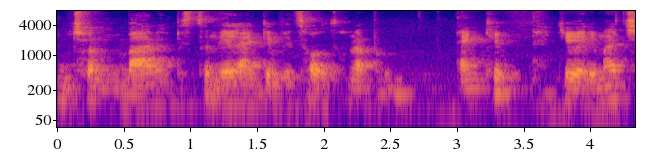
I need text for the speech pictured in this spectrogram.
కొంచెం బాధ అనిపిస్తుంది ఇలాంటివి చదువుతున్నప్పుడు. Thank you thank you very much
